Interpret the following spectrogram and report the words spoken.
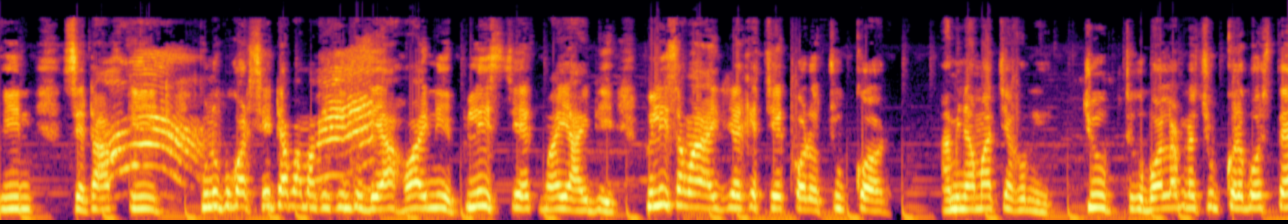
been set up it কোনো প্রকার সেট আপ আমাকে কিন্তু দেওয়া হয়নি। Please check my ID please আমার আইডিটাকে চেক করো। চুপ কর। আমি নামাচ্ছি এখনই। চুপ। তোকে বললাম না চুপ করে বসতে।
